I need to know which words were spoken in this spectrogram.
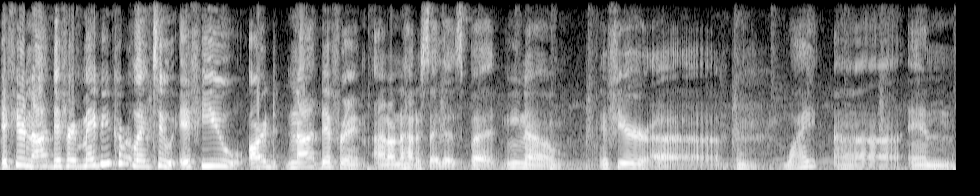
If you're not different, maybe you can relate too. If you are not different, I don't know how to say this, but you know, if you're uh, mm, white uh, and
